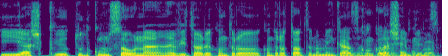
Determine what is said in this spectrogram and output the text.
e acho que tudo começou na, na vitória contra o, contra o Tottenham em casa, para a Concordo, Champions. concordo.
